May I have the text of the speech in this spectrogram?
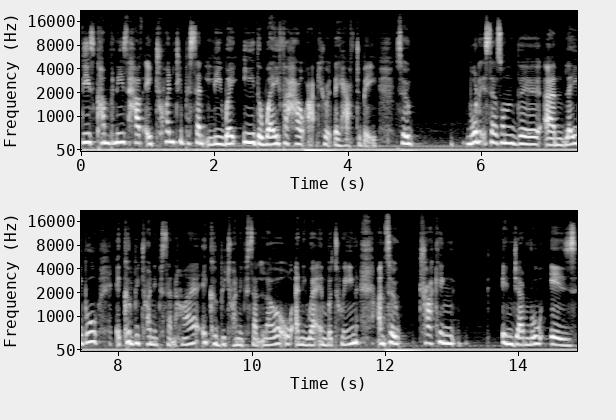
these companies have a 20% leeway either way for how accurate they have to be. So what it says on the um, label, it could be 20% higher, it could be 20% lower, or anywhere in between. And so tracking in general is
